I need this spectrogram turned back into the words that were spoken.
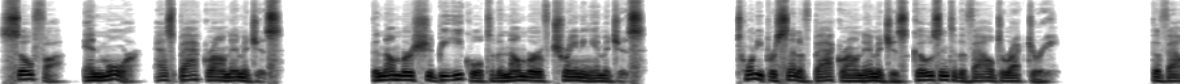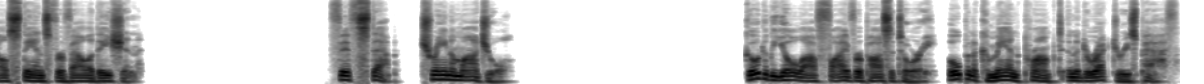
sofa, and more, as background images. The number should be equal to the number of training images. 20% of background images goes into the val directory. The val stands for validation. Fifth step, train a module. Go to the YOLO 5 repository, open a command prompt in the directory's path.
